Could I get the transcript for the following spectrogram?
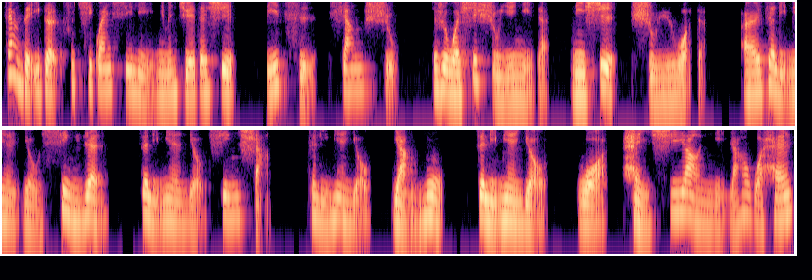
这样的一个夫妻关系里，你们觉得是？彼此相属，就是我是属于你的，你是属于我的，而这里面有信任，这里面有欣赏，这里面有仰慕，这里面有我很需要你，然后我很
